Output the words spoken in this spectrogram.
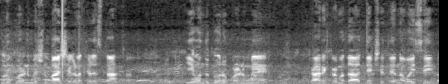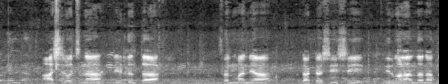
ಗುರು ಪೂರ್ಣಿಮೆ ಶುಭಾಶಯಗಳನ್ನು ತಿಳಿಸ್ತಾ ಈ ಒಂದು ಗುರು ಪೂರ್ಣಿಮೆ ಕಾರ್ಯಕ್ರಮದ ಅಧ್ಯಕ್ಷತೆಯನ್ನು ವಹಿಸಿ ಆಶೀರ್ವಚನ ನೀಡಿದಂಥ ಸನ್ಮಾನ್ಯ ಡಾಕ್ಟರ್ ಶ್ರೀ ಶ್ರೀ ನಿರ್ಮಲಾನಂದನಾಥ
